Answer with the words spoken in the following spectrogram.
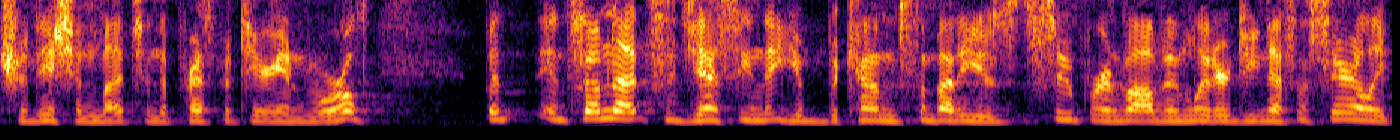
tradition much in the Presbyterian world. But, and so I'm not suggesting that you become somebody who's super involved in liturgy necessarily.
